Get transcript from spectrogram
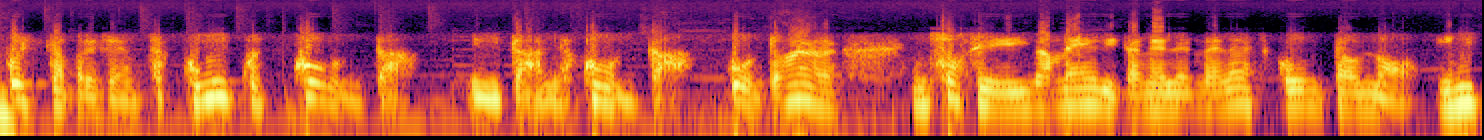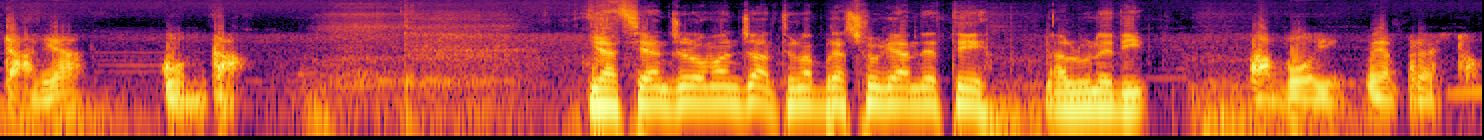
Questa presenza comunque conta in Italia, conta, conta. Non so se in America, nell'MLS conta o no, in Italia conta. Grazie Angelo Mangiante, un abbraccio grande a te, a lunedì. A voi e a presto.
